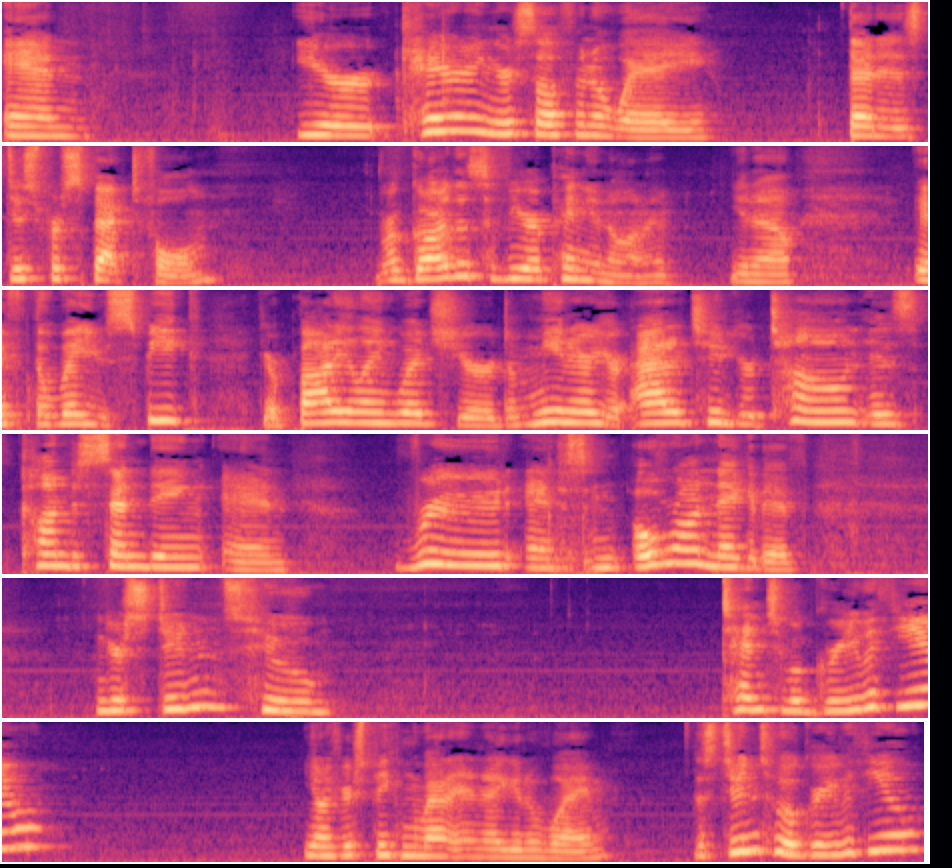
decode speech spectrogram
and you're carrying yourself in a way that is disrespectful, regardless of your opinion on it, you know, if the way you speak, your body language, your demeanor, your attitude, your tone is condescending and rude and just overall negative, your students who tend to agree with you, you know, if you're speaking about it in a negative way, the students who agree with you,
